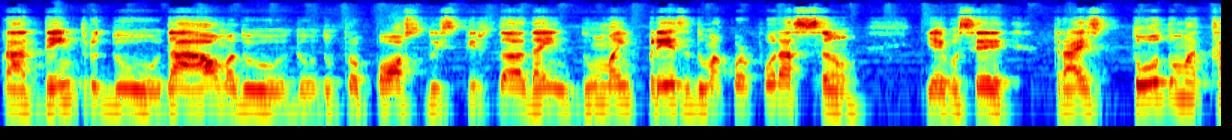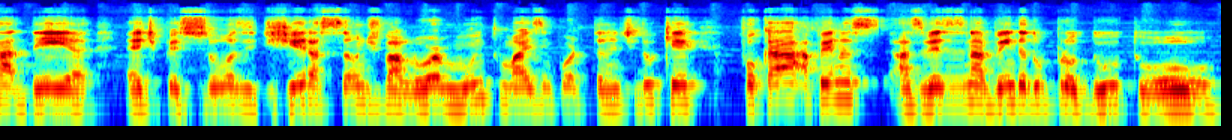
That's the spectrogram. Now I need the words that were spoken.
para dentro do, da alma, do, do, do propósito, do espírito da, da, de uma empresa, de uma corporação. E aí você traz toda uma cadeia é, de pessoas e de geração de valor muito mais importante do que focar apenas, às vezes, na venda do produto ou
